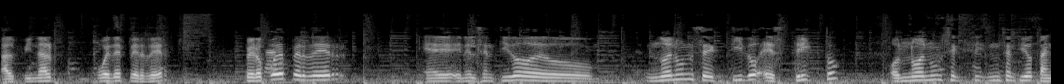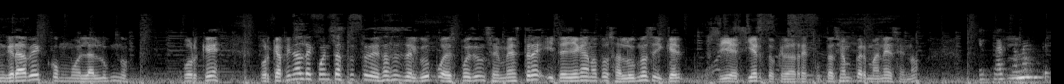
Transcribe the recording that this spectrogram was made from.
al final puede perder, pero puede perder eh, en el sentido, no en un sentido estricto o no en un, un sentido tan grave como el alumno. ¿Por qué? Porque a final de cuentas tú te deshaces del grupo después de un semestre y te llegan otros alumnos y que sí es cierto que la reputación permanece, ¿no? Exactamente.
